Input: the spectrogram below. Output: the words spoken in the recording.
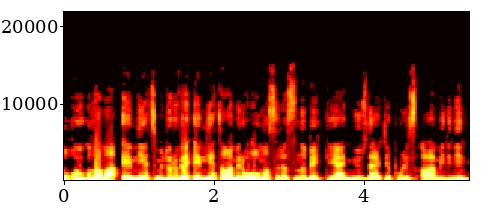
Bu uygulama emniyet müdürü ve emniyet amiri olma sırasını bekleyen yüzlerce polis amirinin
